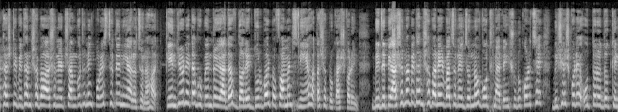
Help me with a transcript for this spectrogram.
আঠাশটি বিধানসভা আসনের সাংগঠনিক পরিস্থিতি নিয়ে আলোচনা হয়। কেন্দ্রীয় নেতা ভূপেন্দ্র যাদব দলের দুর্বল পারফরমেন্স নিয়ে হতাশা প্রকাশ করেন। বিজেপি আসন্ন বিধানসভা নির্বাচনের জন্য ভোট ম্যাপিং শুরু করেছে, বিশেষ করে উত্তর ও দক্ষিণ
